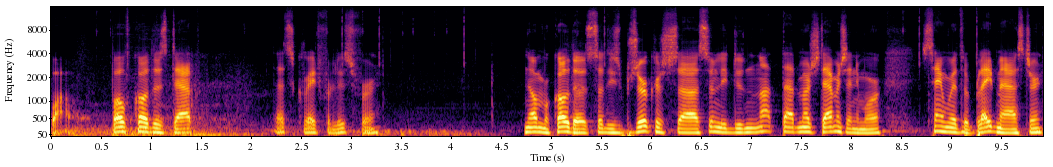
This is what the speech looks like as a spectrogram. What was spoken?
Wow. Both Kodos dead. That's great for Lucifer. No more Kodos, so these Berserkers uh, suddenly do not that much damage anymore. Same with the Blade Master.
